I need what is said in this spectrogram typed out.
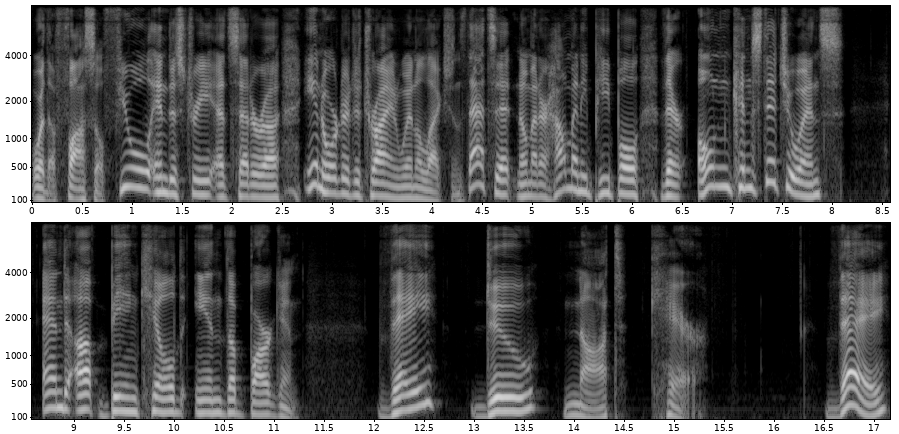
or the fossil fuel industry, etc., in order to try and win elections. That's it, no matter how many people, their own constituents, end up being killed in the bargain. They do not care. They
